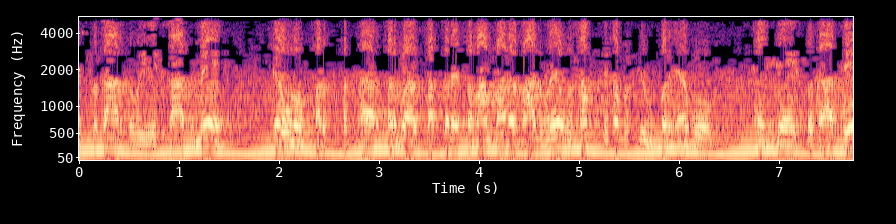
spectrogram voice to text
इस प्रकार से एक साथ में करोड़ों पत्थर सब तरह तमाम मानव भालू है, वो सब के सब उसके ऊपर है, वो हैं इस प्रकार से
